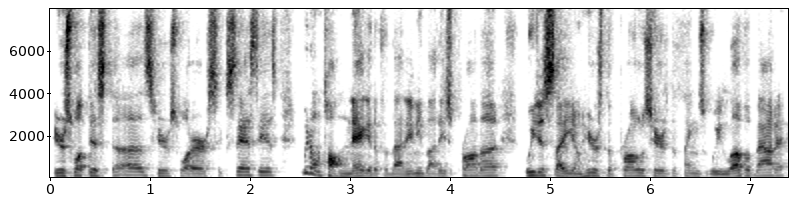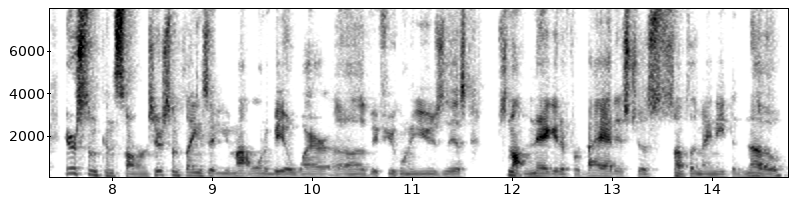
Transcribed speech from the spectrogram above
here's what this does. Here's what our success is. We don't talk negative about anybody's product. We just say, you know, here's the pros. Here's the things we love about it. Here's some concerns. Here's some things that you might want to be aware of if you're going to use this. It's not negative or bad. It's just something they need to know.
